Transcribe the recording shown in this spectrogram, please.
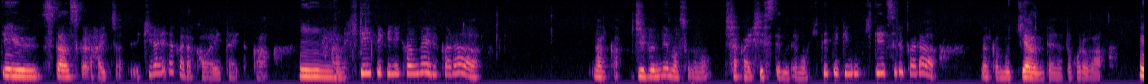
ていうスタンスから入っちゃってて、嫌いだから変わりたいとか、うん。あの否定的に考えるから、なんか自分でもその社会システムでも否定的に否定するから、なんか向き合うみたいなところがう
